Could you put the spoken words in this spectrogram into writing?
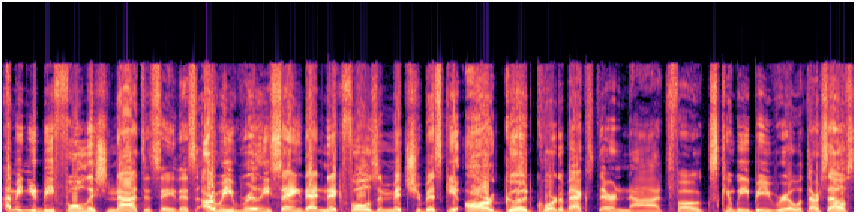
I mean, you'd be foolish not to say this. Are we really saying that Nick Foles and Mitch Trubisky are good quarterbacks? They're not, folks. Can we be real with ourselves?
